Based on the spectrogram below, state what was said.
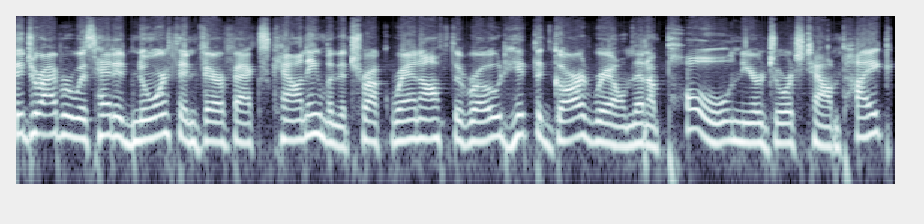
The driver was headed north in Fairfax County when the truck ran off the road, hit the guardrail, and then a pole near Georgetown Pike.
